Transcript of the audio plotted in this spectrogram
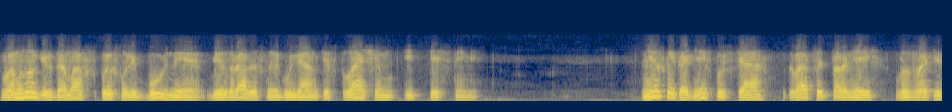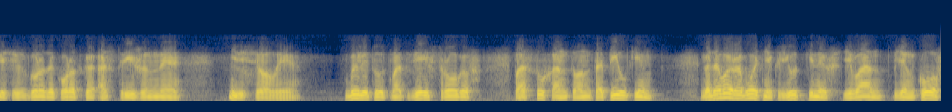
во многих домах вспыхнули буйные, безрадостные гулянки с плачем и песнями. Несколько дней спустя двадцать парней возвратились из города коротко остриженные, невеселые. Были тут Матвей Строгов, пастух Антон Топилкин, годовой работник Юткиных Иван Пьянков,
